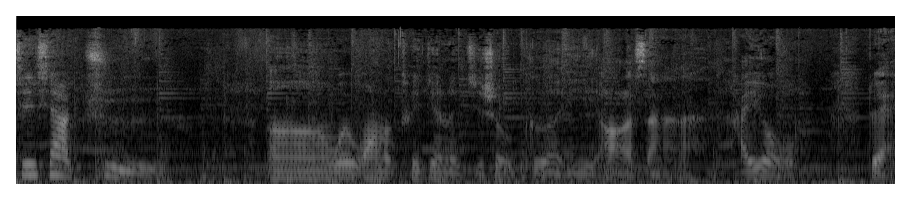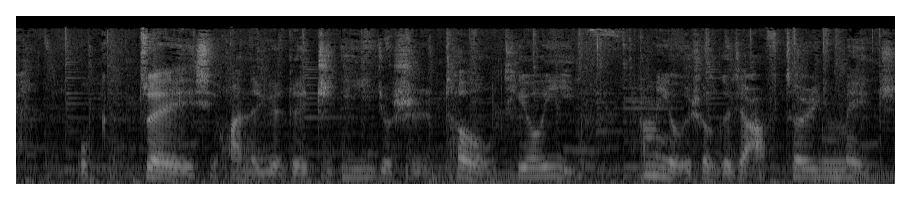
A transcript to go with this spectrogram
接下去，嗯，我也忘了推荐了几首歌，一二三，还有，对，我最喜欢的乐队之一就是 Toe T O E，他们有一首歌叫 After Image。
